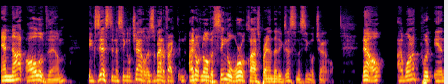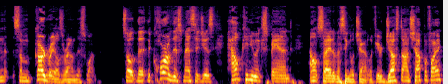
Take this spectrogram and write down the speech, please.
and not all of them exist in a single channel. As a matter of fact, I don't know of a single world class brand that exists in a single channel. Now, I want to put in some guardrails around this one. So the, the core of this message is how can you expand outside of a single channel? If you're just on Shopify,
